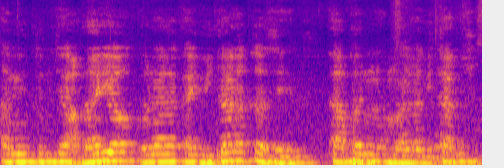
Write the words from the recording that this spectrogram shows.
आम्ही तुमचे आभारी आहोत. कोणाला काही विचारत असेल तर आपण आम्हाला विचारू शकतो.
